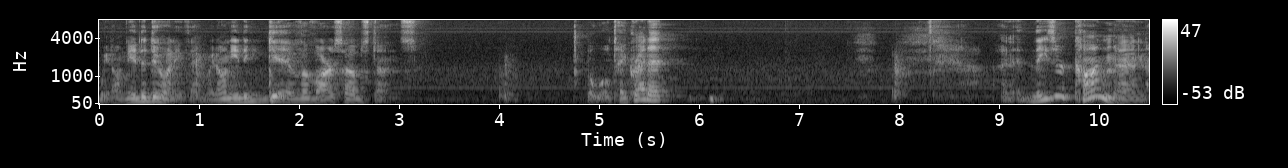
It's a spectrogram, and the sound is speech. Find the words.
We don't need to do anything. We don't need to give of our substance. But we'll take credit. These are con men.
